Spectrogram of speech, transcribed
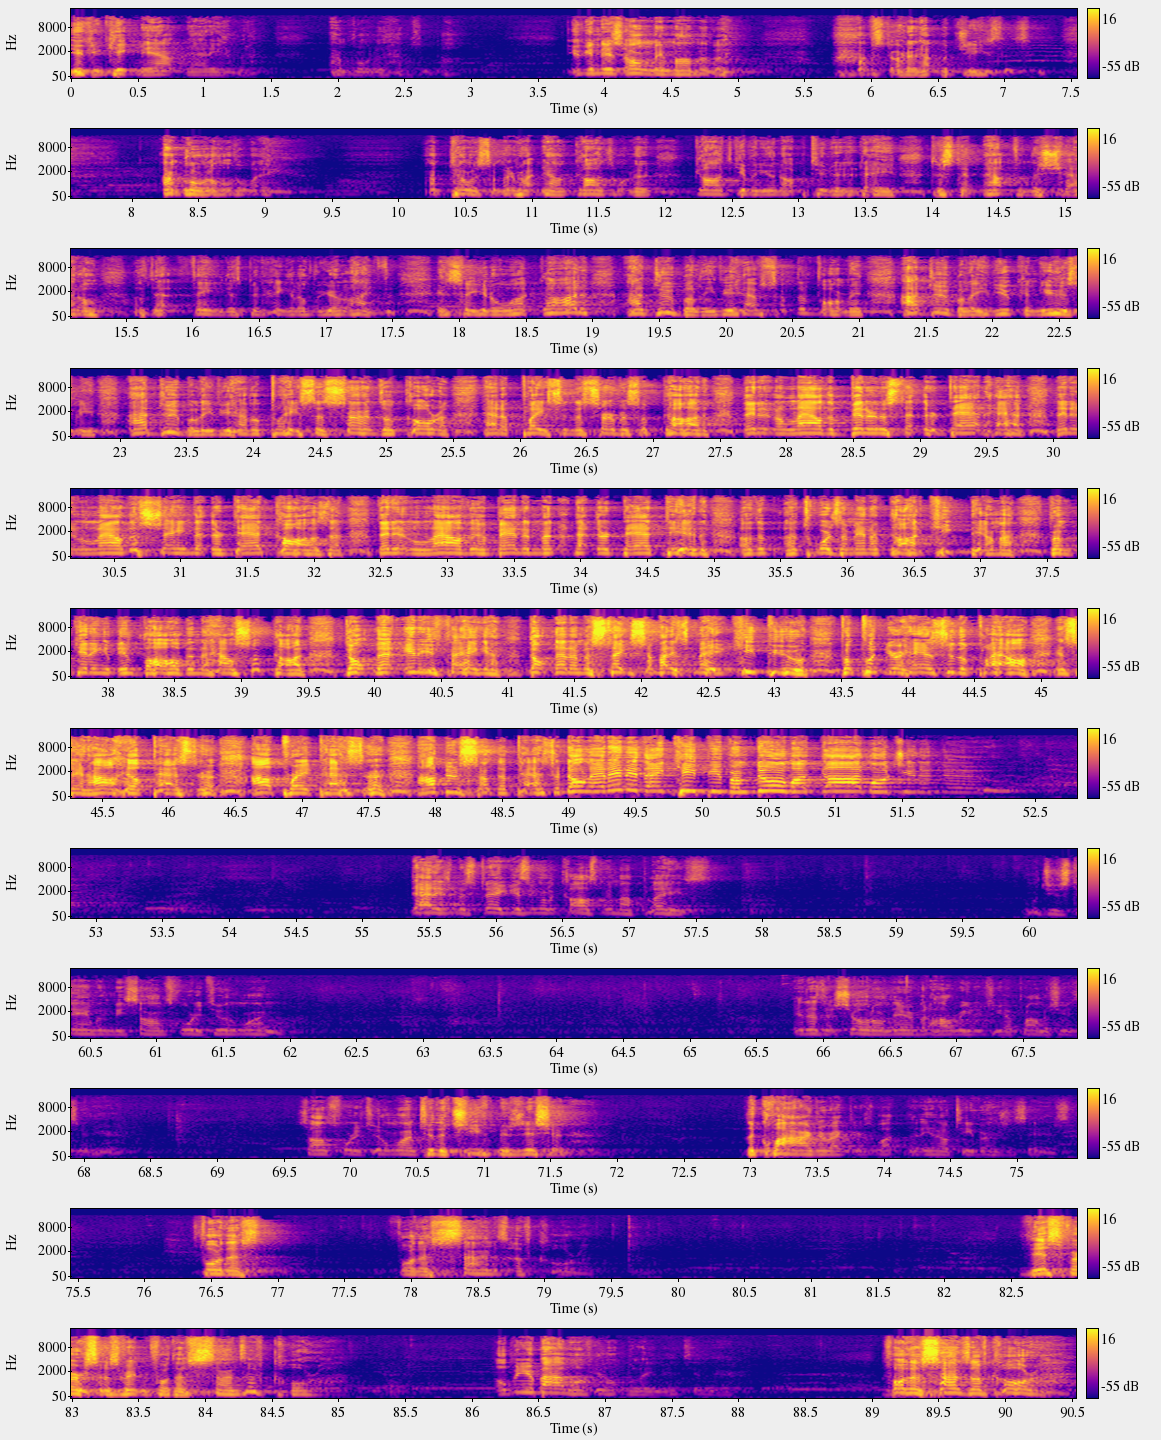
You can kick me out, Daddy, but I'm going to the house of God. You can disown me, Mama, but I've started out with Jesus. I'm going all the way. I'm telling somebody right now, God's wanting God's given you an opportunity today to step out from the shadow of that thing that's been hanging over your life and say, you know what, God, I do believe you have something for me. I do believe you can use me. I do believe you have a place. The sons of Korah had a place in the service of God. They didn't allow the bitterness that their dad had, they didn't allow the shame that their dad caused, they didn't allow the abandonment that their dad did the, uh, towards the man of God keep them uh, from getting involved in the house of God. Don't let anything, don't let a mistake somebody's made keep you from putting your hands to the plow and saying, I'll help, Pastor. I'll pray, Pastor. I'll do something, Pastor. Don't let anything keep you from doing what God wants you to do. Daddy's mistake isn't going to cost me my place. I want you to stand with me, Psalms 42 and 1. It doesn't show it on there, but I'll read it to you. I promise you it's in here. Psalms 42 and 1 to the chief musician, the choir director, is what the NLT version says. For the, for the sons of Korah. This verse was written for the sons of Korah. Open your Bible if you don't believe me. It's in there. For the sons of Korah,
